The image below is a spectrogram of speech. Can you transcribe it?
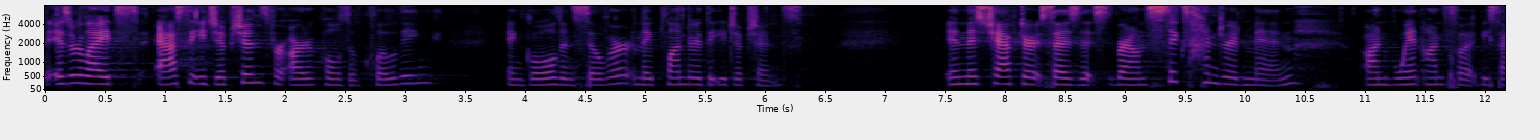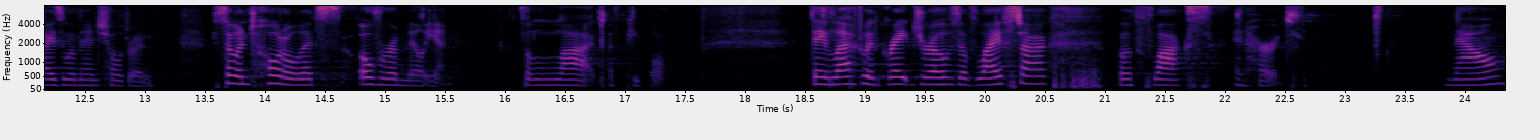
The Israelites asked the Egyptians for articles of clothing and gold and silver, and they plundered the Egyptians. In this chapter, it says that around 600 men on, went on foot besides women and children. So in total, that's over a million. It's a lot of people. They left with great droves of livestock, both flocks and herds. Now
